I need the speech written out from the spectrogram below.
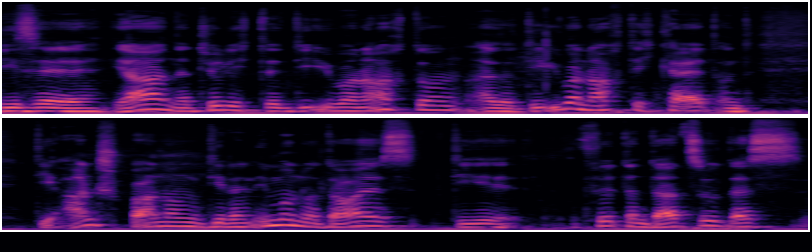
diese, ja, natürlich die, die Übernachtung, also die Übernachtigkeit und die Anspannung, die dann immer nur da ist, die führt dann dazu, dass äh,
